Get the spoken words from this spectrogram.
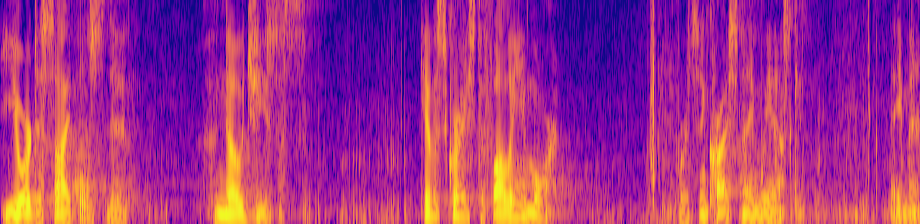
your disciples do who know Jesus. Give us grace to follow you more. For it's in Christ's name we ask it. Amen.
